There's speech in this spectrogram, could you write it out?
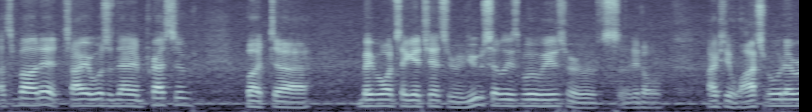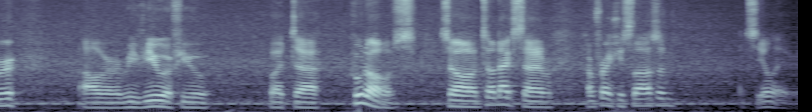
that's about it. Sorry it wasn't that impressive, but uh, maybe once I get a chance to review some of these movies, or you know, actually watch them or whatever, I'll review a few. But uh, who knows? So until next time, I'm Franky Slawson. I'll see you later.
